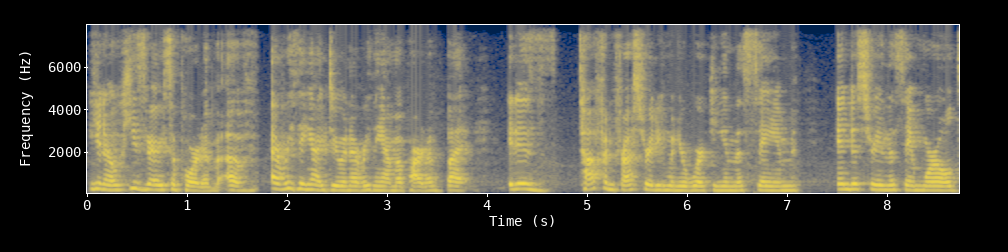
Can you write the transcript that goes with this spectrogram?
you know, he's very supportive of everything I do and everything I'm a part of. But it is tough and frustrating when you're working in the same industry in the same world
